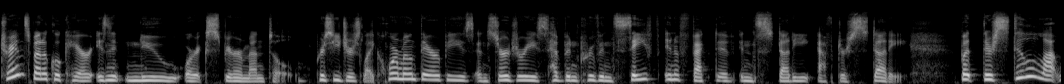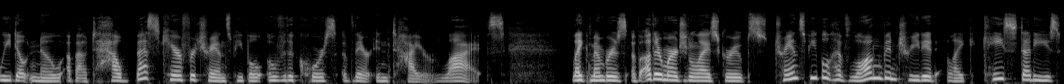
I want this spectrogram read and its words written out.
Trans medical care isn't new or experimental. Procedures like hormone therapies and surgeries have been proven safe and effective in study after study. But there's still a lot we don't know about how best care for trans people over the course of their entire lives. Like members of other marginalized groups, trans people have long been treated like case studies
